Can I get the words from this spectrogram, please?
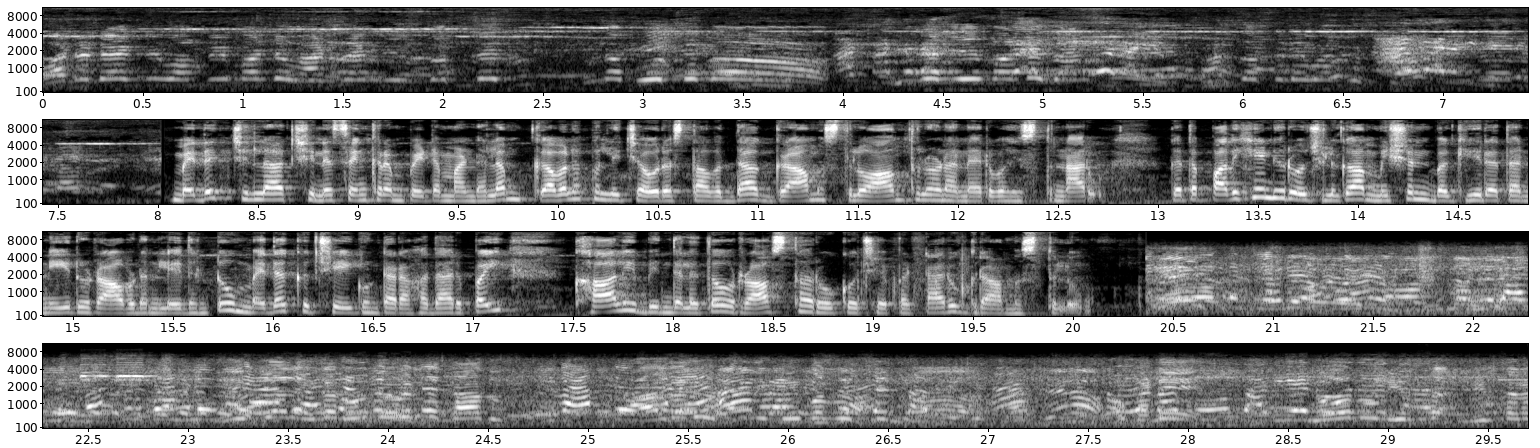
వాటర్ ట్యాంక్ పంపించమంటే వాటర్ ట్యాంక్ తీసుకొస్తలేదు ఉన్న బోర్డు చేయమంటే దానికి పంచలేమని మెదక్ జిల్లా చినశంకరంపేట మండలం గవలపల్లి చౌరస్తా వద్ద గ్రామస్తులు ఆందోళన నిర్వహిస్తున్నారు. గత పదిహేను రోజులుగా మిషన్ భగీరథ నీరు రావడం లేదంటూ మెదక్ చేగుంట రహదారిపై ఖాళీ బిందెలతో రాస్తా రోకో చేపట్టారు గ్రామస్తులు. కాదు. నిరసన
